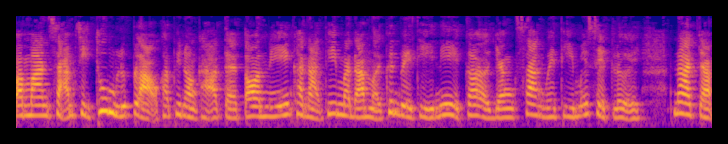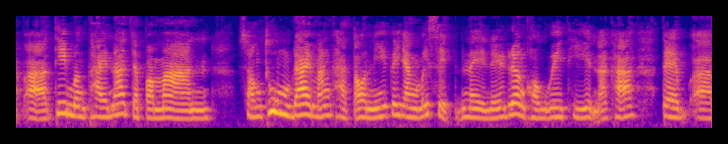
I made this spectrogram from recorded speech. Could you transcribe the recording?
ประมาณ3ามสี่ทุ่มุ่มหรือเปล่าครับพี่น้องคะแต่ตอนนี้ขณะที่มาดามหน่อยขึ้นเวทีนี่ก็ยังสร้างเวทีไม่เสร็จเลย น่าจะอ่าที่เมืองไทยน่าจะประมาณสองทุ่มได้มั้งค่ะ ตอนนี้ก็ยังไม่เสร็จในในเรื่องของเวทีนะคะ แต่อ่า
